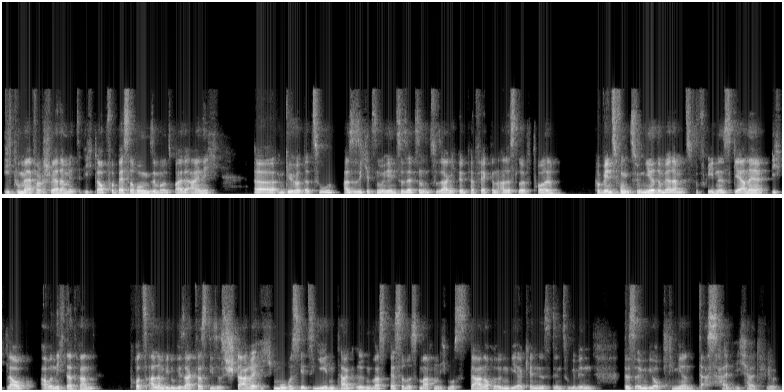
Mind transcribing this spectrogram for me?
Ich tue mir einfach schwer damit. Ich glaube, Verbesserungen sind wir uns beide einig, äh, gehört dazu. Also sich jetzt nur hinzusetzen und zu sagen, ich bin perfekt und alles läuft toll, für wen es funktioniert und wer damit zufrieden ist, gerne. Ich glaube aber nicht daran. Trotz allem, wie du gesagt hast, dieses starre, ich muss jetzt jeden Tag irgendwas Besseres machen, ich muss da noch irgendwie Erkenntnisse hinzugewinnen, das irgendwie optimieren, das halte ich halt für,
